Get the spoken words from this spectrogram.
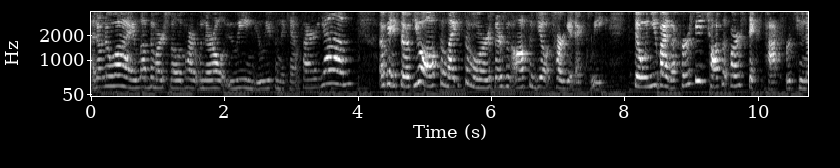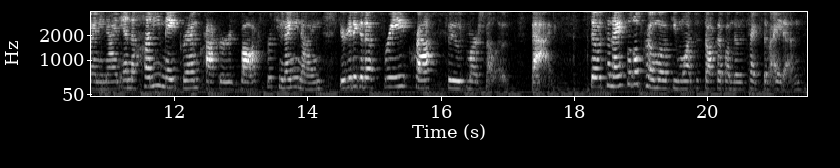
I don't know why. I love the marshmallow part when they're all ooey and gooey from the campfire. Yum! Okay, so if you also like s'mores, there's an awesome deal at Target next week. So when you buy the Hershey's Chocolate Bar 6 pack for $2.99 and the Honey Maid Graham Crackers box for $2.99, you're gonna get a free Kraft Food Marshmallows bag. So it's a nice little promo if you want to stock up on those types of items.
